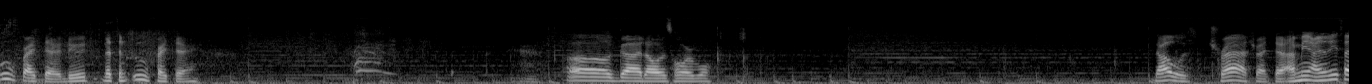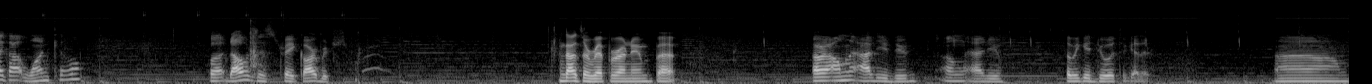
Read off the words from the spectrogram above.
Oof right there, dude. That's an oof right there. Oh god, that was horrible. That was trash right there. I mean, at least I got one kill. But that was just straight garbage. That's a ripper on him, but... Alright, I'm gonna add you, dude. I'm gonna add you. So we could do it together. Um...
